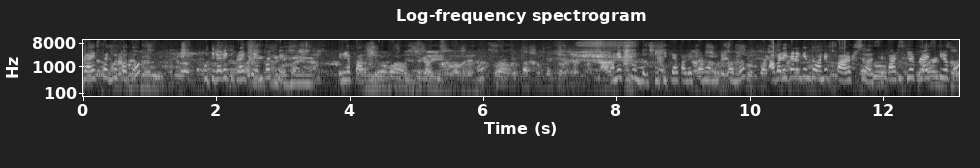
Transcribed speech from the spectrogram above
প্রাইস থাকবে কত? প্রতিটারই কি প্রাইস সেম থাকবে? এগুলো পাঁচশো. অনেক সুন্দর প্রতিটা কালেকশন অনেক সুন্দর আবার এখানে কিন্তু অনেক পার্টসও আছে পার্টসগুলোর প্রাইস কীরকম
